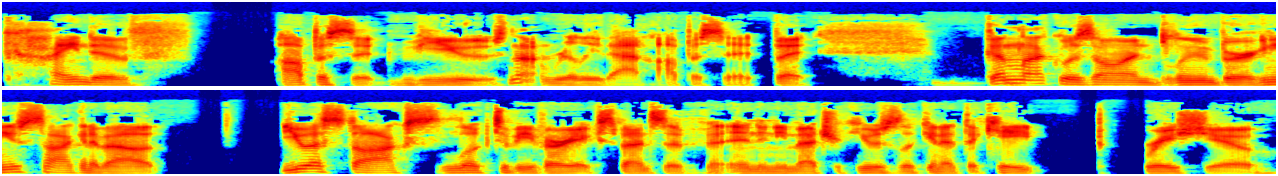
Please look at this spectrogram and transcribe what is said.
kind of opposite views. Not really that opposite, but Gundlach was on Bloomberg and he was talking about US stocks look to be very expensive in any metric. He was looking at the CAPE ratio.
